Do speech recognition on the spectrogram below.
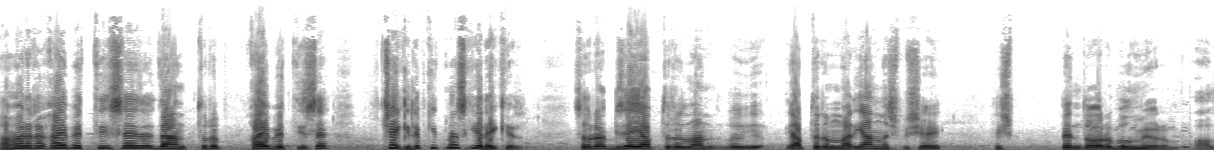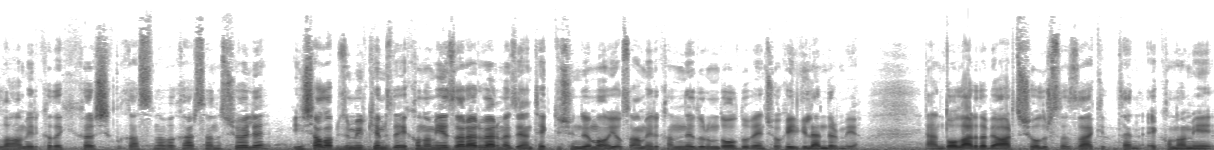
Amerika kaybettiyse, Dan Trup kaybettiyse çekilip gitmesi gerekir. Sonra bize yaptırılan yaptırımlar yanlış bir şey. Hiç ben doğru bulmuyorum. Vallahi Amerika'daki karışıklık aslına bakarsanız şöyle inşallah bizim ülkemizde ekonomiye zarar vermez. Yani tek düşündüğüm o. Yoksa Amerika'nın ne durumda olduğu beni çok ilgilendirmiyor. Yani dolarda bir artış olursa zaten ekonomi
